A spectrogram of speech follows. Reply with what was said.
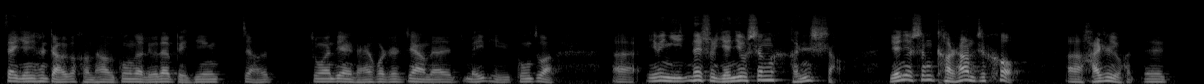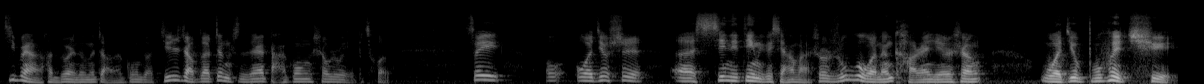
在研究生找一个很好的工作，留在北京找中央电视台或者这样的媒体工作，呃，因为你那时候研究生很少，研究生考上之后，呃，还是有很呃，基本上很多人都能找到工作，即使找不到正式的，在那打工收入也不错的。所以，我我就是呃，心里定了一个想法，说如果我能考上研究生，我就不会去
